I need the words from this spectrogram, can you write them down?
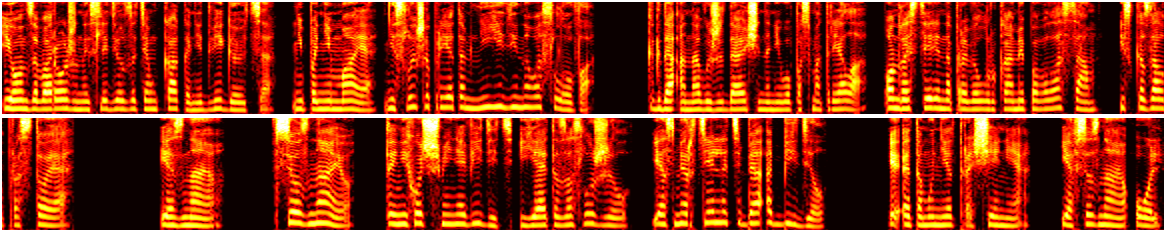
и он завороженный следил за тем, как они двигаются, не понимая, не слыша при этом ни единого слова. Когда она выжидающе на него посмотрела, он растерянно провел руками по волосам и сказал простое. «Я знаю. Все знаю. Ты не хочешь меня видеть, и я это заслужил. Я смертельно тебя обидел. И этому нет прощения. Я все знаю, Оль,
